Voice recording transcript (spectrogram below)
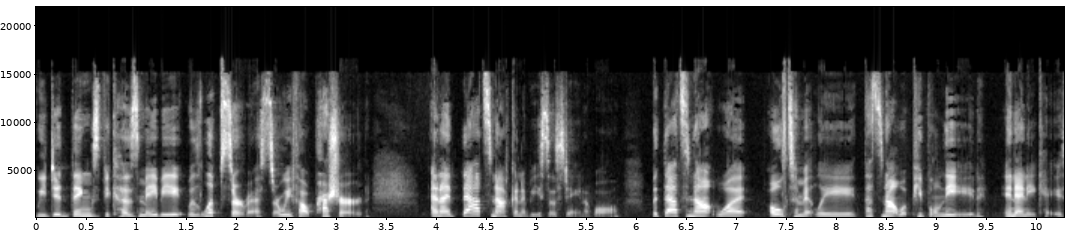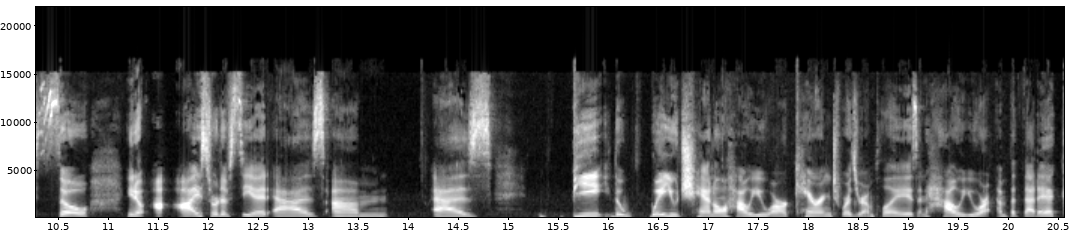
we did things because maybe it was lip service or we felt pressured. And I, that's not going to be sustainable. But that's not what ultimately that's not what people need in any case. So, you know, I, I sort of see it as um, as be the way you channel how you are caring towards your employees and how you are empathetic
